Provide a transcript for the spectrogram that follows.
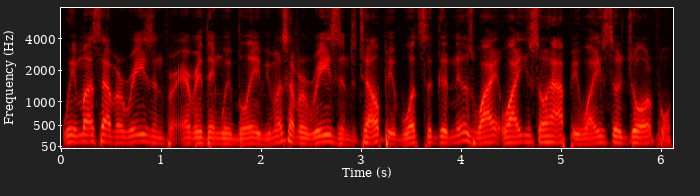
we must have a reason for everything we believe. You must have a reason to tell people what's the good news. Why, why are you so happy? Why are you so joyful?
